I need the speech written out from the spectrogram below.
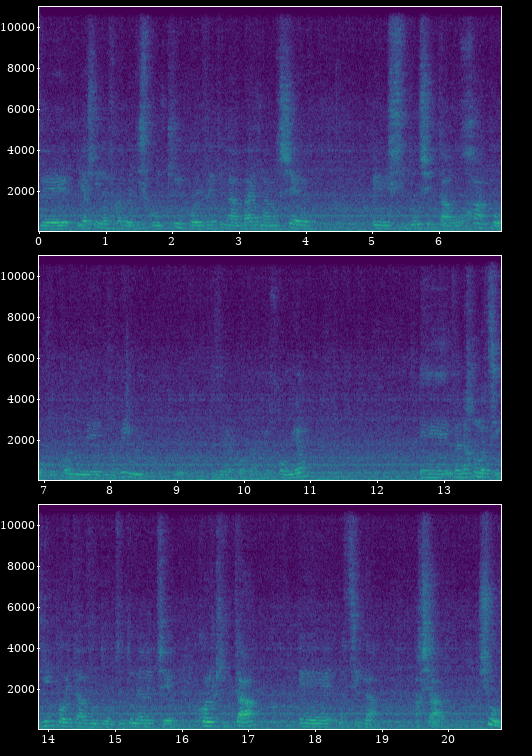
ויש לי דווקא בדיסקונקים פה, הבאתי מהבית, מהמחשב, אה, סידור של תערוכה פה וכל מיני דברים, זה עוד הרבה חומר. אה, ואנחנו מציגים פה את העבודות, זאת אומרת שכל כיתה אה, מציגה. עכשיו, שוב,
